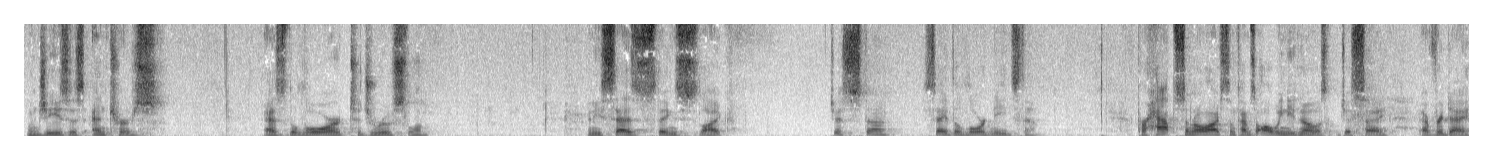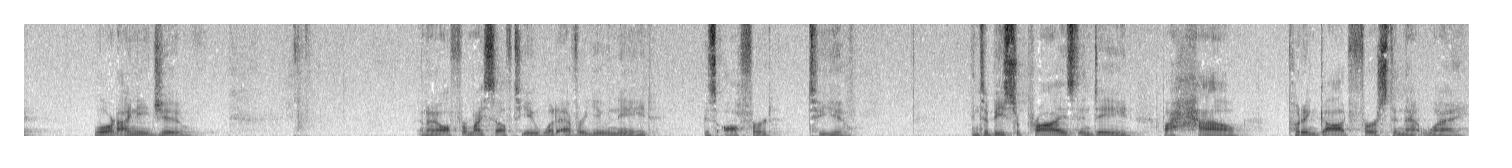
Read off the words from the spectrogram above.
When Jesus enters as the Lord to Jerusalem, and he says things like, just uh, say the Lord needs them. Perhaps in our lives, sometimes all we need to know is just say every day, Lord, I need you. And I offer myself to you. Whatever you need is offered to you. And to be surprised indeed by how putting God first in that way,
